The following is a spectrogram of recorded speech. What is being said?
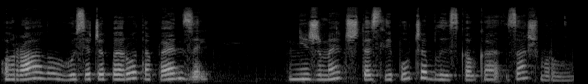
орало, гусяче перо та пензель, ніж меч та сліпуча блискавка зашморгу.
